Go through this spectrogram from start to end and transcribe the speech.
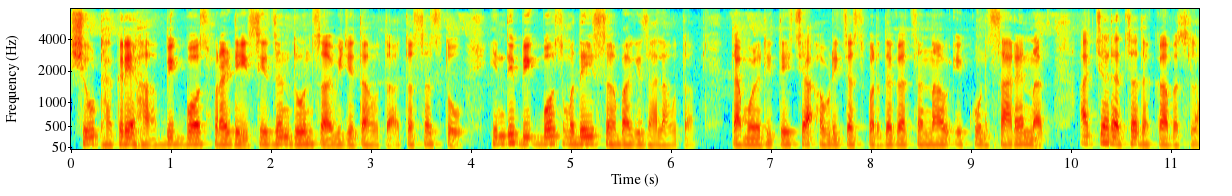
शिव ठाकरे हा बिग बॉस मराठी सीझन दोनचा विजेता होता. तसंच तो हिंदी बिग बॉसमध्येही सहभागी झाला होता. त्यामुळे रितेशच्या आवडीच्या स्पर्धकाचं नाव ऐकून साऱ्यांनाच आश्चर्याचा धक्का बसला.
